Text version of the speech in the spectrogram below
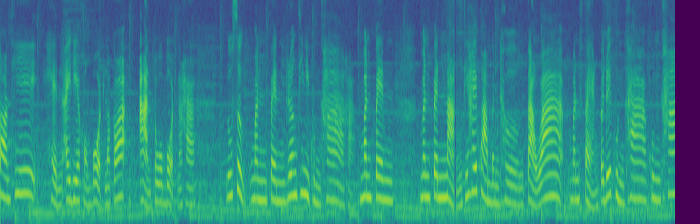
ตอนที่เห็นไอเดียของบทแล้วก็อ่านตัวบทนะคะ รู้สึกมันเป็นเรื่องที่มีคุณค่าค่ะ มันเป็นมันเป็นหนังที่ให้ความบันเทิง แต่ว่ามันแฝงไปด้วยคุณค่า คุณค่า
